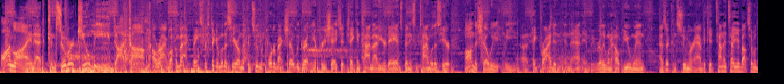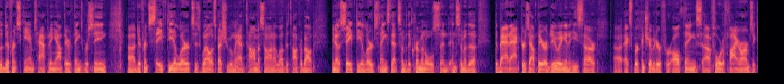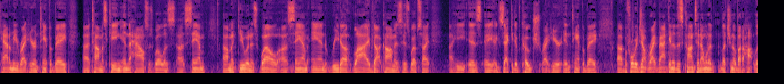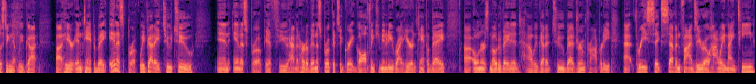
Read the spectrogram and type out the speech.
Online at consumerqb.com. All right, welcome back. Thanks for sticking with us here on the Consumer Quarterback Show. We greatly appreciate you taking time out of your day and spending some time with us here on the show. We, we uh, take pride in, in that, and we really want to help you win as a consumer advocate. Kind of tell you about some of the different scams happening out there, things we're seeing, uh, different safety alerts as well, especially when we have Thomas on. I love to talk about you know safety alerts, things that some of the criminals and, and some of the, the bad actors out there are doing, and he's our uh, expert contributor for all things uh, Florida Firearms Academy right here in Tampa Bay. Uh, Thomas King in the house, as well as uh, Sam uh, McKeown as well. Uh, Sam and Rita Live.com is his website. He is a executive coach right here in Tampa Bay. Before we jump right back into this content, I want to let you know about a hot listing that we've got here in Tampa Bay. Innisbrook, we've got a 2-2 in Innisbrook. If you haven't heard of Innisbrook, it's a great golfing community right here in Tampa Bay. Uh, owners motivated. Uh, we've got a two bedroom property at 36750 Highway 19,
